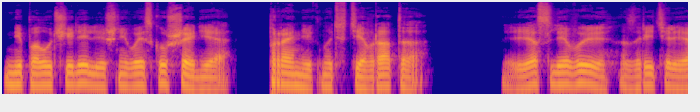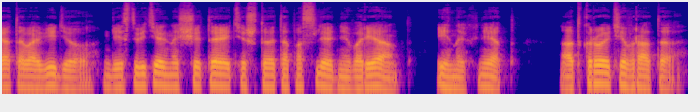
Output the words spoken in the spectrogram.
не получили лишнего искушения проникнуть в те врата. Если вы, зрители этого видео, действительно считаете, что это последний вариант, иных нет, откройте врата.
